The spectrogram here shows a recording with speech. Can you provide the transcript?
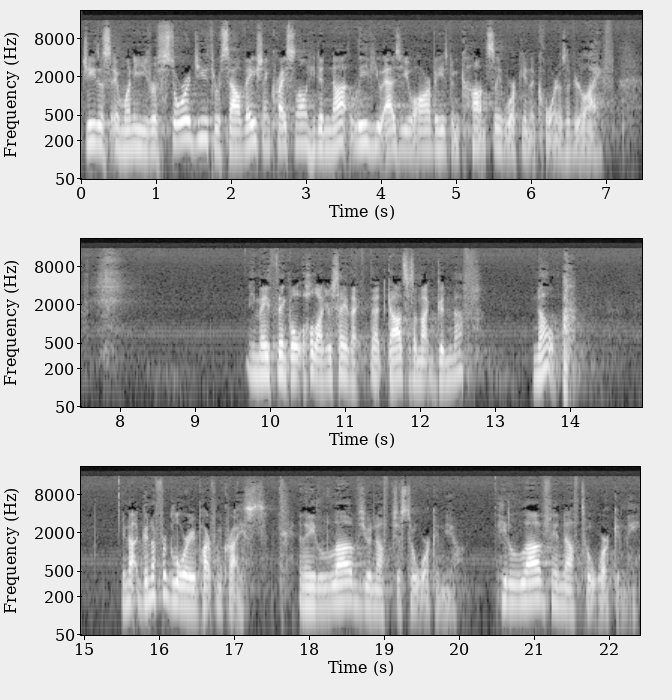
Jesus. And when he restored you through salvation in Christ alone, he did not leave you as you are, but he's been constantly working the corners of your life. You may think, well, hold on, you're saying that, that God says I'm not good enough? No. You're not good enough for glory apart from Christ. And then He loves you enough just to work in you. He loves me enough to work in me,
